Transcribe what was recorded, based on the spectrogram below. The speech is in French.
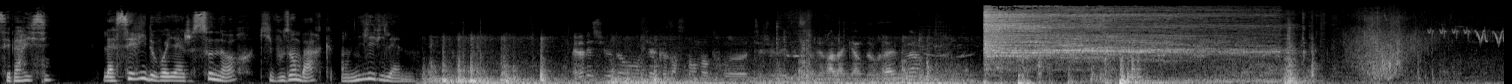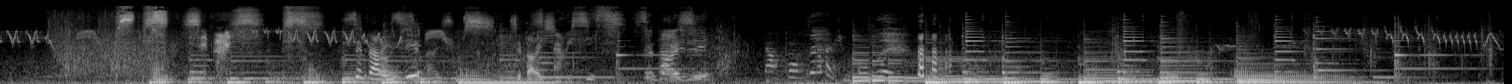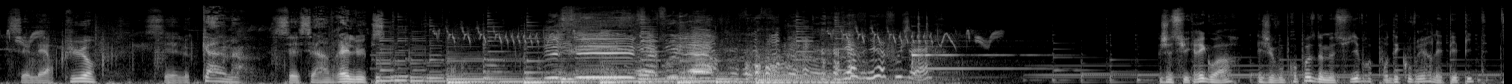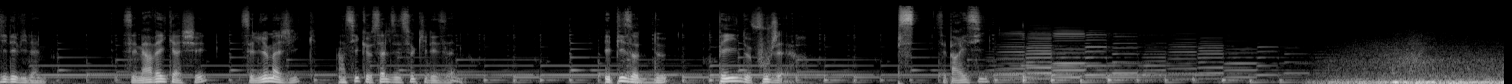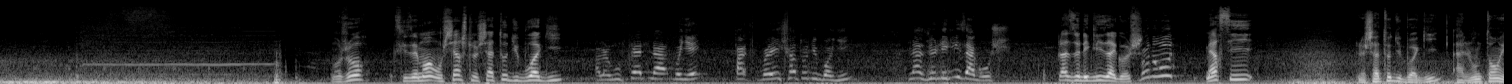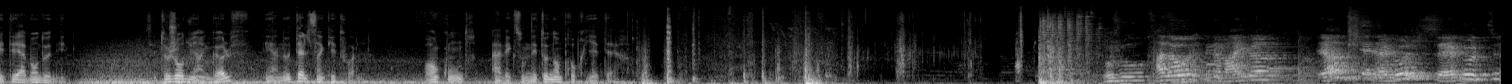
c'est par ici. La série de voyages sonores qui vous embarque en Ille-et-Vilaine. Mesdames, Messieurs, dans quelques instants, notre TGV desservira la gare de Rennes. C'est par ici. C'est par ici. C'est par ici. C'est par ici. Un reportage C'est l'air pur, c'est le calme, c'est c'est un vrai luxe. Bienvenue à Fougères. Je suis Grégoire et je vous propose de me suivre pour découvrir les pépites d'Ille-et-Vilaine. Ces merveilles cachées, ces lieux magiques, ainsi que celles et ceux qui les aiment. Épisode 2 Pays de Fougères. Psst, c'est par ici. Bonjour, excusez-moi, on cherche le château du Bois-Guy, Alors vous faites là, vous voyez, vous voyez le château du Boisguy, place de l'église à gauche. place de l'église à gauche. Bonne route Merci Le château du Bois-Guy a longtemps été abandonné. C'est aujourd'hui un golf et un hôtel 5 étoiles. Rencontre avec son étonnant propriétaire. Bonjour Hallo, ich bin der Michael. Ja, sehr gut, sehr gut.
